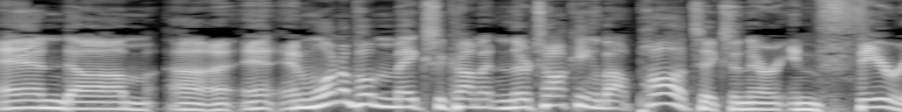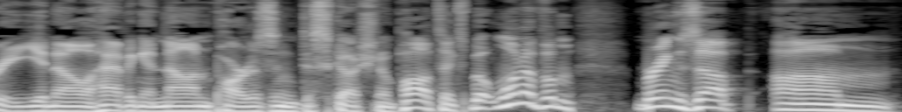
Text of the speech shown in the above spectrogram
And, um, uh, and, and one of them makes a comment, and they're talking about politics, and they're, in theory, you know, having a nonpartisan discussion of politics, but one of them brings up... Um,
